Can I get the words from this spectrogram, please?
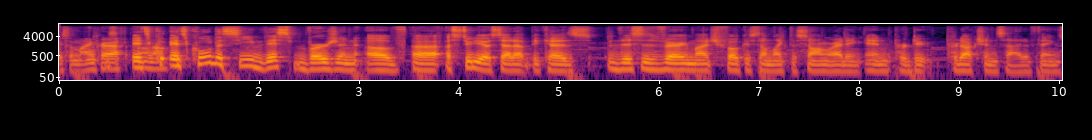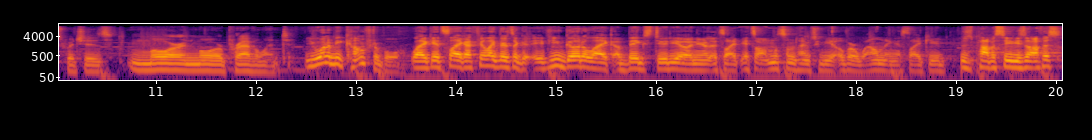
play some Minecraft. It's co it's cool to see this version of uh, a studio setup because this is very much focused on like the songwriting and produ production side of things, which is more and more prevalent. You want to be comfortable. Like it's like I feel like there's like if you go to like a big studio and you're it's like it's almost sometimes can be overwhelming. It's like you just Papa CD's office.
